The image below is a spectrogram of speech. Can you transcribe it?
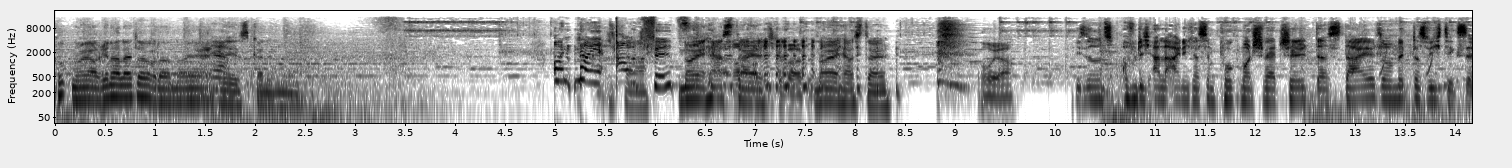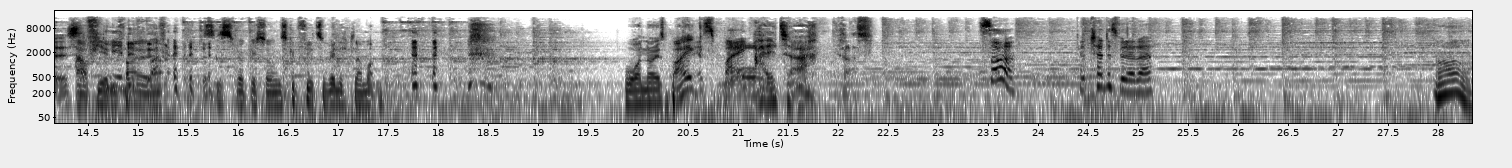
Guck, neuer Arenaleiter oder neue. Ja. Nee, ist keine neue. Und neue. Outfits. Neuer Hairstyle. neuer Hairstyle. Oh ja. Wir sind uns hoffentlich alle einig, dass im Pokémon-Schwertschild das Style somit das Wichtigste ist. Auf jeden jeden Fall, ja. Das ist wirklich so. Und es gibt viel zu wenig Klamotten. Wow, neues Bike. Neues Bike. Wow. Alter. Krass. So, der Chat ist wieder da. Oh.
